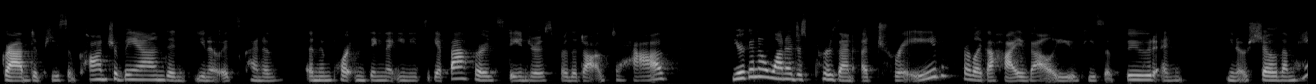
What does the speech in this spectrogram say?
grabbed a piece of contraband and, you know, it's kind of an important thing that you need to get back or it's dangerous for the dog to have you're going to want to just present a trade for like a high value piece of food and you know show them hey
